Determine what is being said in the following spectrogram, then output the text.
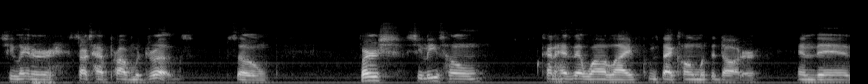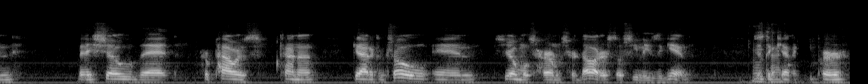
she later starts to have a problem with drugs. So first she leaves home, kind of has that wild life, comes back home with the daughter, and then they show that her powers kind of get out of control, and she almost harms her daughter, so she leaves again, just okay. to kind of keep her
